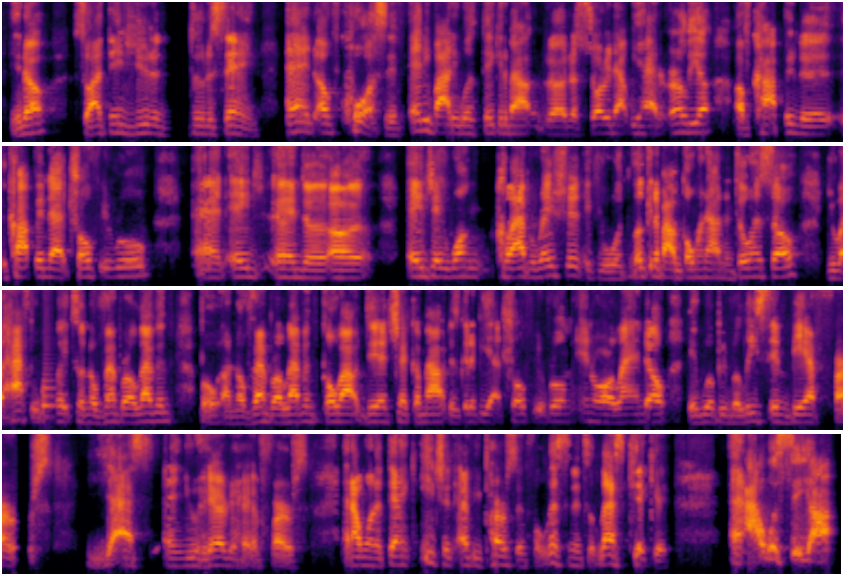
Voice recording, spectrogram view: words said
you know? So I need you to do the same. And of course, if anybody was thinking about the story that we had earlier of copping the copping that trophy room and age and uh, uh AJ1 collaboration, if you were looking about going out and doing so, you would have to wait till November 11th. But on November 11th, go out there, check them out. There's going to be a trophy room in Orlando. They will be releasing there first. Yes, and you heard it here first. And I want to thank each and every person for listening to Let's Kick It. And I will see y'all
